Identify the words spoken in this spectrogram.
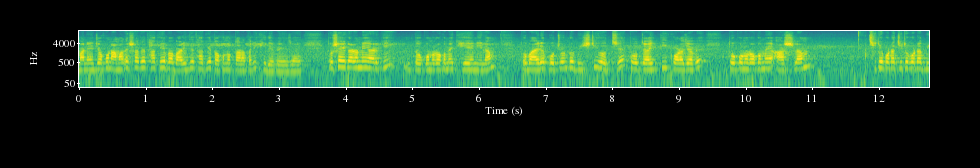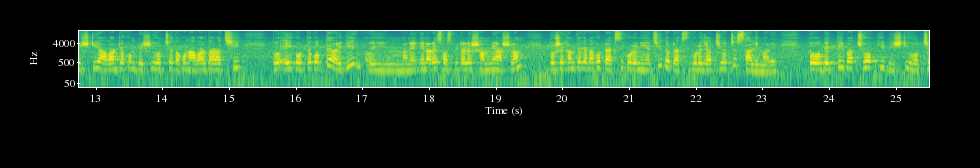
মানে যখন আমাদের সাথে থাকে বা বাড়িতে থাকে, তখনও তাড়াতাড়ি খিদে পেয়ে যায়। তো সেই কারণেই আর কি, তো কোনো রকমে খেয়ে নিলাম। তো বাইরে প্রচণ্ড বৃষ্টি হচ্ছে, তো যাই কী করা যাবে। তো কোনো রকমে আসলাম। ছিটে ফোটা ছিটে ফোটা বৃষ্টি আবার যখন বেশি হচ্ছে, তখন আবার দাঁড়াচ্ছি। তো এই করতে করতে আর কি ওই মানে এনআরএস হসপিটালের সামনে আসলাম। তো সেখান থেকে দেখো ট্যাক্সি করে নিয়েছি, তো ট্যাক্সি করে যাচ্ছি হচ্ছে শালিমারে। তো দেখতেই পাচ্ছ কি বৃষ্টি হচ্ছে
